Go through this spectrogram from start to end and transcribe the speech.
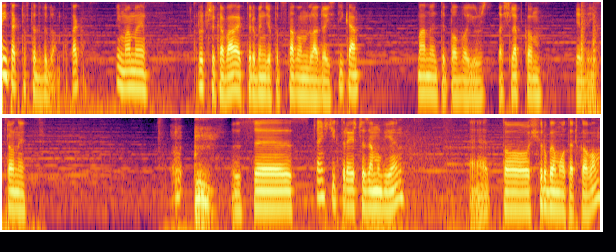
No i tak to wtedy wygląda, tak? I mamy krótszy kawałek, który będzie podstawą dla joysticka. Mamy typowo już z zaślepką z jednej strony. Z, z części, które jeszcze zamówiłem, e, to śrubę młoteczkową.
